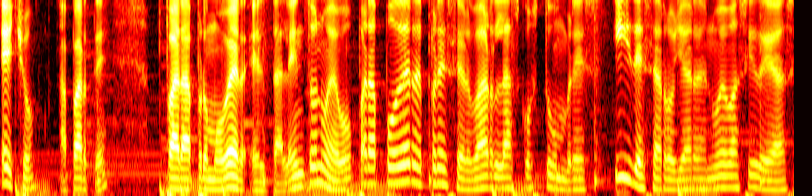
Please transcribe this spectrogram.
hecho, aparte, para promover el talento nuevo, para poder preservar las costumbres y desarrollar nuevas ideas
